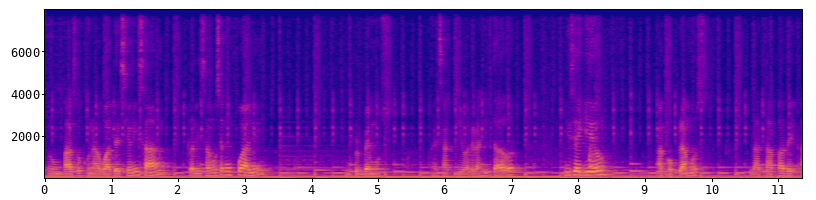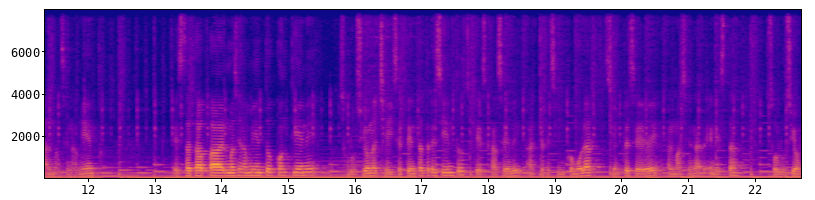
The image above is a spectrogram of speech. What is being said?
con un vaso con agua desionizada, realizamos el enjuague, volvemos a desactivar el agitador y seguido acoplamos la tapa de almacenamiento. Esta tapa de almacenamiento contiene solución HI 70-300 que es KCl al 3,5 molar. Siempre se debe almacenar en esta solución.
